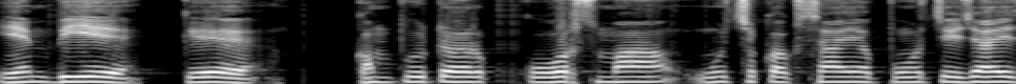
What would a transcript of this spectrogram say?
એમબીએ કે કમ્પ્યુટર કોર્સમાં ઉચ્ચ કક્ષાએ પહોંચી જાય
